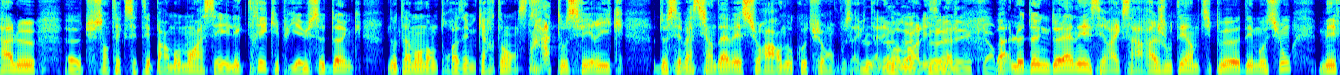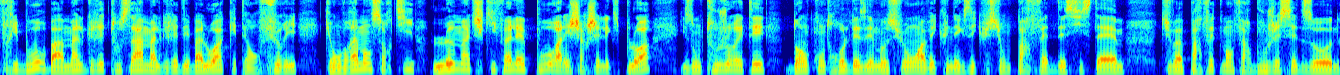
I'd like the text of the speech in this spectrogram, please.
Halle, euh, tu sentais que c'était par moments assez électrique, et puis il y a eu ce dunk, notamment dans le troisième carton, stratosphérique de Sébastien Davet sur Arnaud Couture, vous avez allé revoir les images. Bah, le dunk de l'année, c'est vrai que ça a rajouté un petit peu d'émotion, mais Fribourg, bah, malgré tout ça, malgré des Balois qui étaient en furie, qui ont vraiment sorti le match qu'il fallait pour aller chercher l'exploit, ils ont toujours été dans le contrôle des émotions, avec une exécution parfaite des systèmes, tu vas parfaitement faire bouger cette zone.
